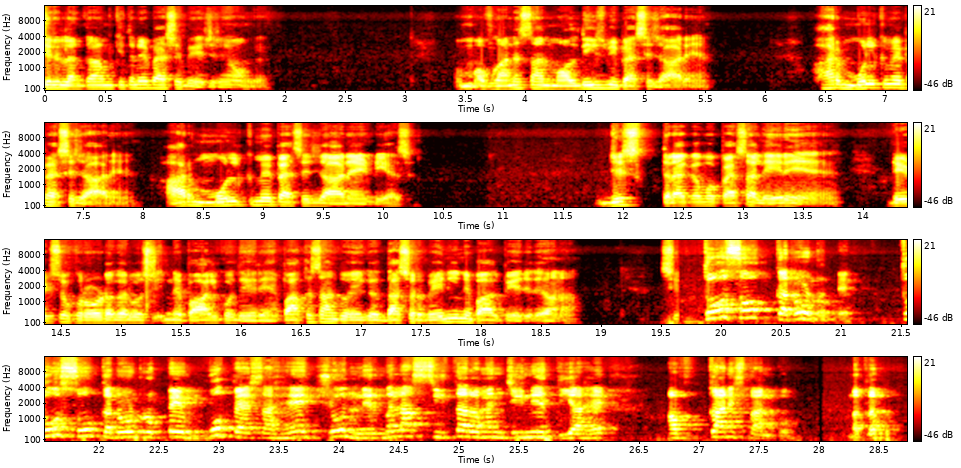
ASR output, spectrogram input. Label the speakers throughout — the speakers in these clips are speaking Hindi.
Speaker 1: श्रीलंका हम कितने पैसे भेज रहे होंगे? अफ़गानिस्तान मालदीव भी पैसे जा रहे हैं। हर मुल्क में पैसे जा रहे हैं। हर मुल्क में पैसे जा रहे हैं इंडिया से। जिस तरह का वो पैसा ले रहे हैं, डेढ़ सौ करोड़ अगर वो नेपाल को दे रहे हैं, पाकिस्तान तो एक दस रुपए नहीं नेपाल भेज रहे हो ना
Speaker 2: दो सौ करोड़ रुपए 200 करोड़ रुपए वो पैसा है जो निर्मला सीतारमन जी ने दिया है अफ़गानिस्तान को। मतलब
